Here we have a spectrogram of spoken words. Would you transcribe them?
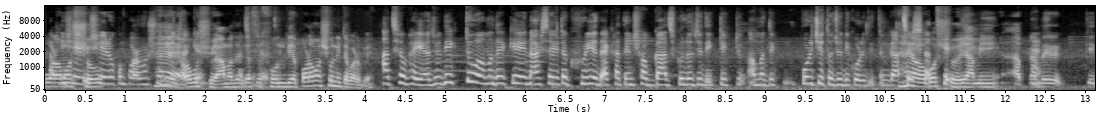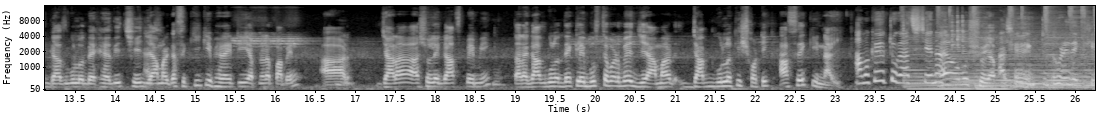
পরামর্শ। সেরকম পরামর্শ দিয়ে হ্যাঁ থাকেন অবশ্যই আমাদের আচ্ছা, কাছে আচ্ছা। ফোন দিয়ে পরামর্শ নিতে পারবে। আচ্ছা ভাইয়া যদি একটু আমাদেরকে নার্সারিটা ঘুরিয়ে দেখাতেন সব গাছগুলো যদি একটু একটু আমাদের পরিচিত যদি করে দিতেন গাছের হ্যাঁ সাথে। অবশ্যই আমি আপনাদের গাছগুলো দেখা দিচ্ছি যে। আমার কাছে কি কি ভ্যারাইটি আপনারা পাবেন। আর যারা আসলে গাছ প্রেমী তারা গাছগুলো দেখলে বুঝতে পারবে যে আমার জাতগুলো কি সঠিক আছে কি নাই। আমাকে একটু গাছ চেনা? হ্যাঁ অবশ্যই আচ্ছা আপনাকে একটু ধরে দেখি।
